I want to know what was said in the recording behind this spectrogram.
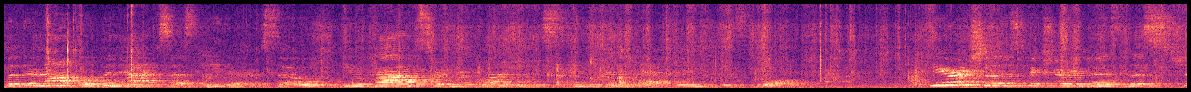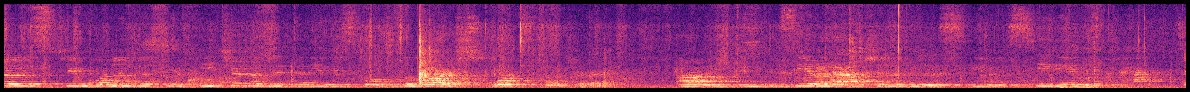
but they're not open access either. So you have certain requirements in order to get into the school. Here I show this picture because this shows to one of the sort of features of the- of schools, the large sports culture. Um, and you can see it on action, this, you know, stadium is packed.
